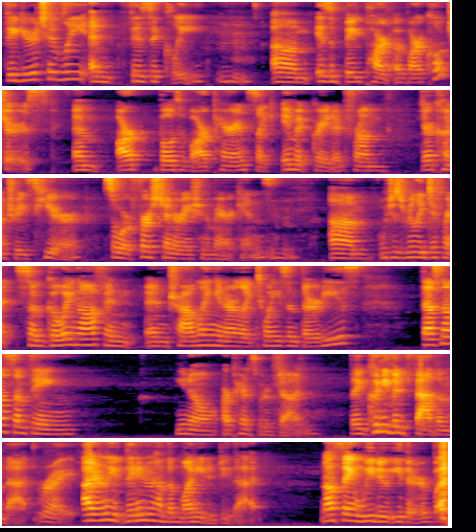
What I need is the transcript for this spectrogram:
figuratively and physically, um, is a big part of our cultures. And our both of our parents like immigrated from their countries here, so we're first generation Americans um, which is really different. So going off and, and traveling in our like 20s and 30s, that's not something, you know, our parents would have done. They couldn't even fathom that. right. I don't even, they didn't even have the money to do that. Not saying we do either, but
